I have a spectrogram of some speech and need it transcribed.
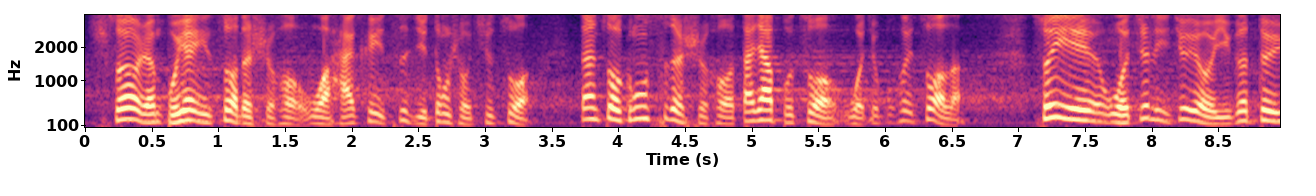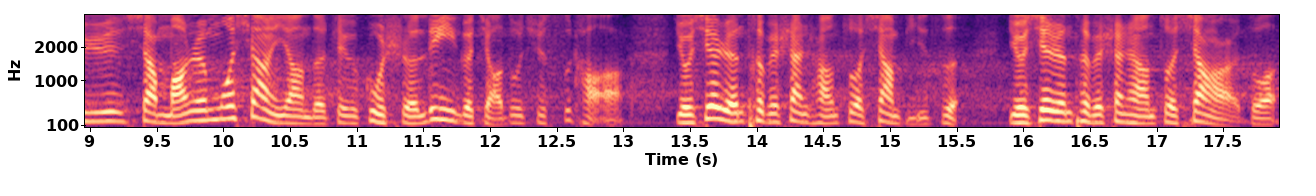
所有人不愿意做的时候，我还可以自己动手去做。但做公司的时候，大家不做，我就不会做了。所以我这里就有一个对于像盲人摸象一样的这个故事，另一个角度去思考啊。有些人特别擅长做象鼻子。有些人特别擅长做象耳朵，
